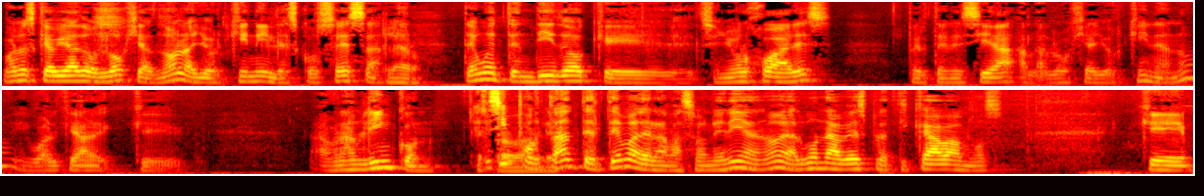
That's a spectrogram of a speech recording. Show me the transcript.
Bueno, es que había dos logias, ¿no? La yorquina y la escocesa. Claro. Tengo entendido que el señor Juárez pertenecía a la logia yorquina, ¿no? Igual que, que Abraham Lincoln. Es, es importante el tema de la masonería, ¿no? Alguna vez platicábamos que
